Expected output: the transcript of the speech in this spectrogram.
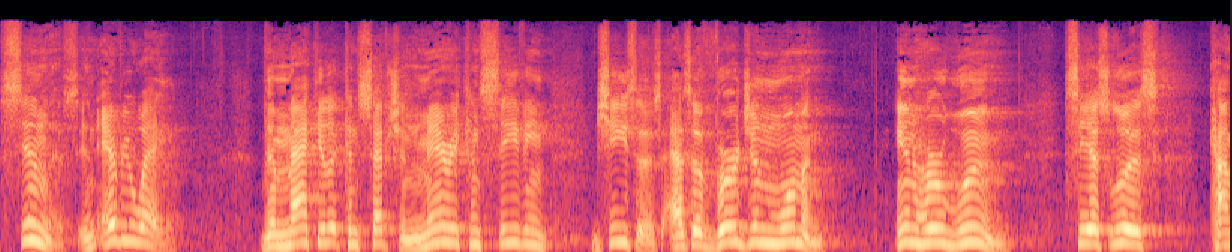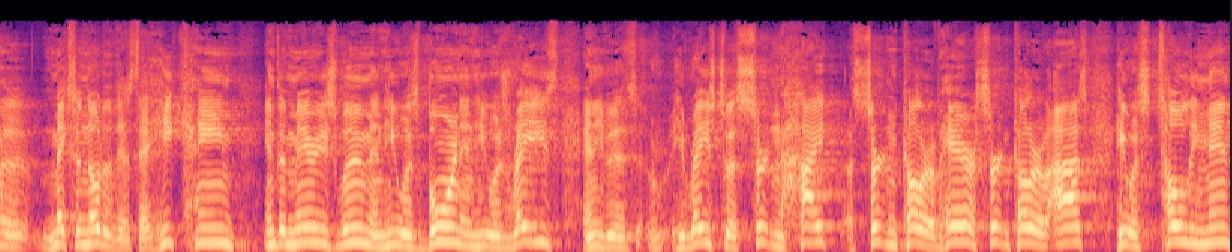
Sinless in every way. The Immaculate Conception, Mary conceiving Jesus as a virgin woman in her womb. C.S. Lewis kind of makes a note of this that he came into Mary's womb and he was born and he was raised and he was he raised to a certain height, a certain color of hair, a certain color of eyes. He was totally man,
